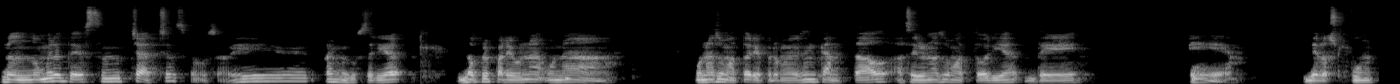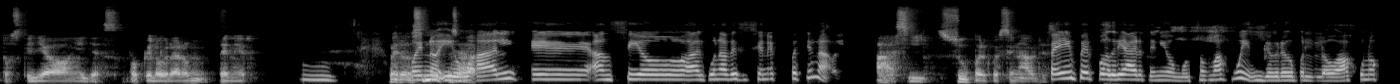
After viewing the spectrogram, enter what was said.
los números de estas muchachas, vamos a ver. Ay, me gustaría. No preparé una, una, una sumatoria, pero me hubiese encantado hacer una sumatoria de. Eh, de los puntos que llevaban ellas o que lograron tener. Mm. Pero bueno, igual eh, han sido algunas decisiones cuestionables. Ah, sí, súper cuestionables. Paper podría haber tenido mucho más win, yo creo que por lo bajo unos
